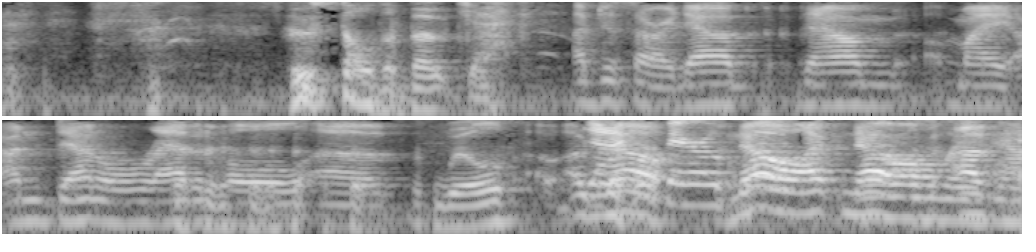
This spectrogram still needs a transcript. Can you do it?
Who stole the boat, Jack? I'm just sorry. Now, now I'm my I'm down a rabbit hole of Will's. Uh, Jack no, Sparrow No, quotes. I, no, We're of, of, down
